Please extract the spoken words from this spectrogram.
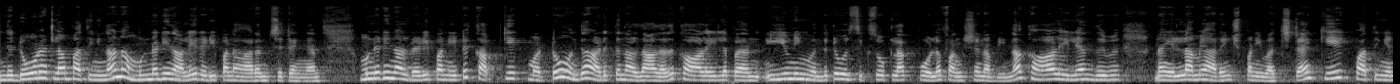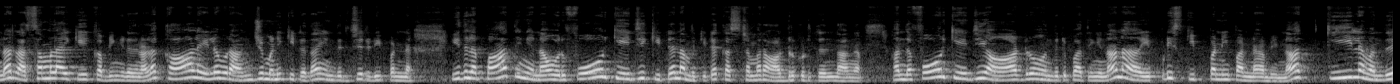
இந்த டோனட்லாம் பார்த்தீங்கன்னா நான் முன்னாடி நாளே ரெடி பண்ண ஆரம்பிச்சிட்டேங்க. முன்னாடி நாள் ரெடி பண்ணிவிட்டு கப் கேக் மட்டும் வந்து அடுத்த நாள் தான். அதாவது காலையில் இப்போ ஈவினிங் வந்துட்டு ஒரு சிக்ஸ் ஓ கிளாக் போல் ஃபங்க்ஷன் அப்படின்னா காலையிலே அந்த நான் எல்லாமே அரேஞ்ச் பண்ணி வச்சுட்டேன். கேக் பார்த்தீங்கன்னா ரசமலாய் கேக் அப்படிங்கிறதுனால காலையில் ஒரு அஞ்சு மணிக்கிட்ட தான் எந்திரிச்சு ரெடி பண்ணேன். இதில் பார்த்தீங்கன்னா ஒரு ஃபோர் கேஜி கிட்ட நம்ம கிட்ட கஸ்டமர் ஆர்டர் கொடுத்துருந்தாங்க. அந்த ஃபோர் கேஜி ஆர்டரும் வந்துட்டு பார்த்தீங்கன்னா நான் எப்படி ஸ்கிப் பண்ணி பண்ணேன் அப்படின்னா கீழே வந்து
